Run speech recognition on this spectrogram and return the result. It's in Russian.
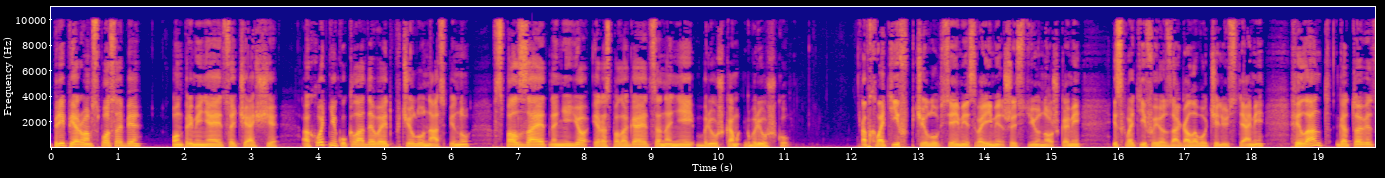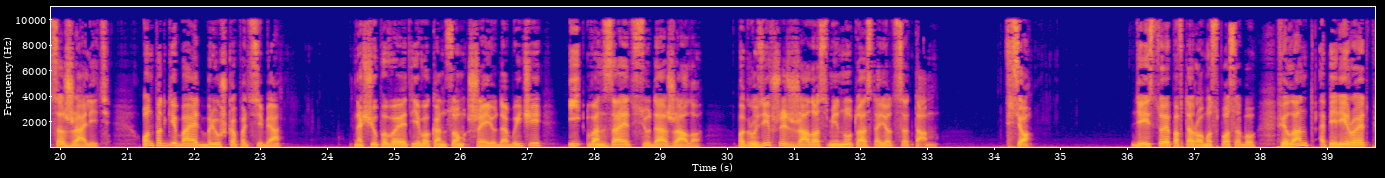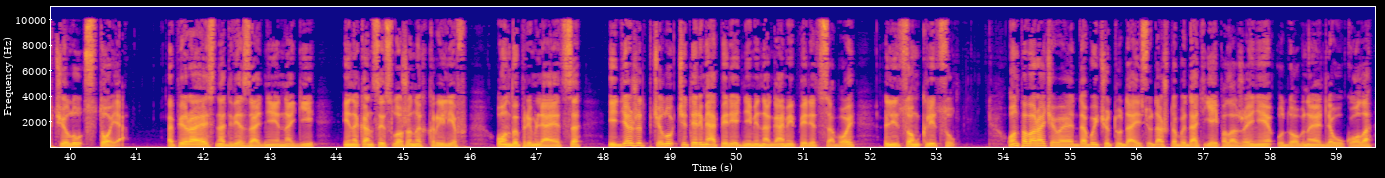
При первом способе он применяется чаще. Охотник укладывает пчелу на спину, всползает на нее и располагается на ней брюшком к брюшку. Обхватив пчелу всеми своими шестью ножками и схватив ее за голову челюстями, Филант готовится жалить. Он подгибает брюшко под себя, нащупывает его концом шею добычи и вонзает сюда жало. Погрузившись жало, с минуту остается там. Все. Действуя по второму способу, Филант оперирует пчелу стоя опираясь на две задние ноги и на концы сложенных крыльев, он выпрямляется и держит пчелу четырьмя передними ногами перед собой, лицом к лицу. Он поворачивает добычу туда и сюда, чтобы дать ей положение, удобное для укола.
